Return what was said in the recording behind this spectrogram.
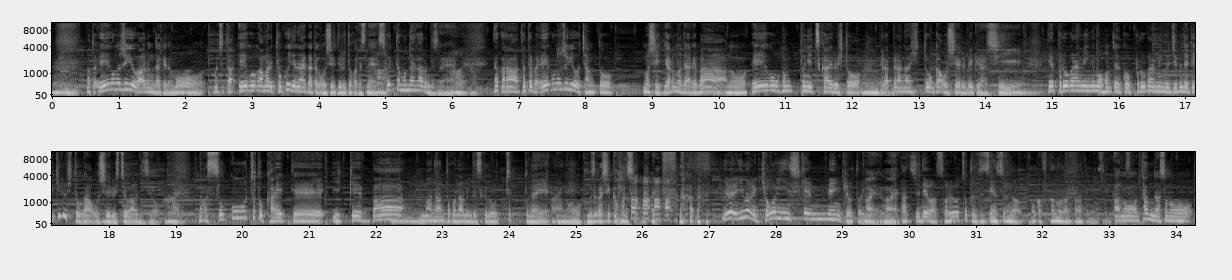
あと英語の授業はあるんだけども、まあ、ちょっと英語があまり得意でない方が教えてるとかですね、はい、そういった問題があるんですね。だから例えば英語の授業をちゃんともしやるのであればあの英語を本当に使える人、ペラペラな人が教えるべきだし、でプログラミングも本当にこうプログラミング自分でできる人が教える必要があるんですよ。はい、だからそこをちょっと変えていけば、まあなんとかなるんですけどちょっとね、はい、あの難しいかもしれない。いわゆる今の教員試験免許という形ではそれをちょっと実現するのは僕は不可能なのかなと思います。あの多分その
